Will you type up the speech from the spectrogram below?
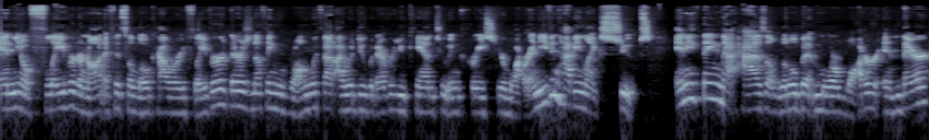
and you know, flavored or not, if it's a low calorie flavor, there's nothing wrong with that. I would do whatever you can to increase your water, and even having like soups, anything that has a little bit more water in there,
